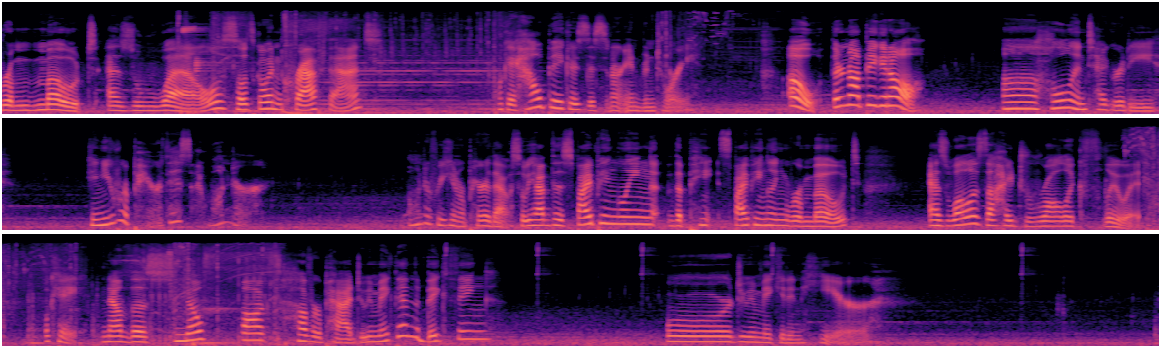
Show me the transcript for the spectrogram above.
remote as well. So let's go ahead and craft that. Okay, how big is this in our inventory? Oh, they're not big at all. Uh, hull integrity. Can you repair this? I wonder. I wonder if we can repair that. So we have the spy pengling, the spy pengling remote, as well as the hydraulic fluid. Okay, now the snow fox hover pad. Do we make that in the big thing? Or do we make it in here?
